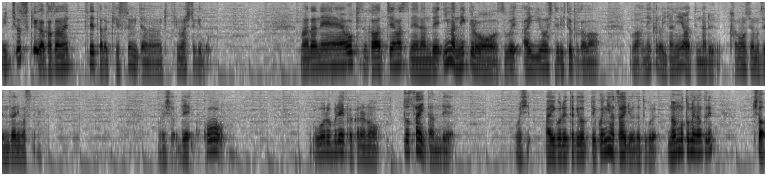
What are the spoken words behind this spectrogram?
一応スケが重ねてたら消すみたいなの聞きましたけど、まだね、大きく変わっちゃいますね。なんで、今ネクロをすごい愛用してる人とかは、うわ、ネクロいらねえわってなる可能性も全然ありますね。よいしょ。で、ここ、ウォールブレーカーからのフット最短で、もし、アイゴレだけ取って、これ2発入るよ。だってこれ、何も止めなくね？来た。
